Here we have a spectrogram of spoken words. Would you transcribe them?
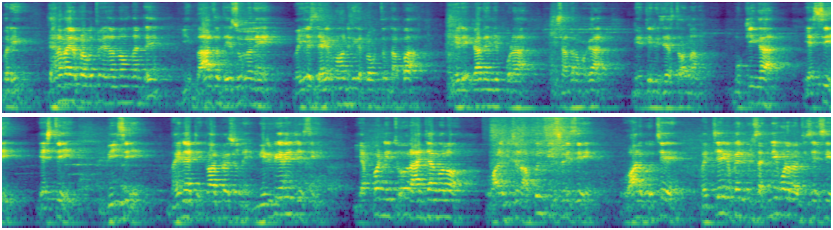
మరి ఘనమైన ప్రభుత్వం ఏదన్నా ఉందంటే ఈ భారతదేశంలోనే వైఎస్ జగన్మోహన్ రెడ్డి గారి ప్రభుత్వం తప్ప వేరే కాదని చెప్పి కూడా ఈ సందర్భంగా నేను తెలియజేస్తా ఉన్నాను. ముఖ్యంగా ఎస్సీ ఎస్టీ బీసీ మైనార్టీ కార్పొరేషన్ని నిర్వీర్యం చేసి ఎప్పటి నుంచో రాజ్యాంగంలో వాళ్ళకి ఇచ్చిన అప్పులు తీసివేసి వాళ్ళకు వచ్చే ప్రత్యేక బెనిఫిట్స్ అన్నీ కూడా రద్దు చేసి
